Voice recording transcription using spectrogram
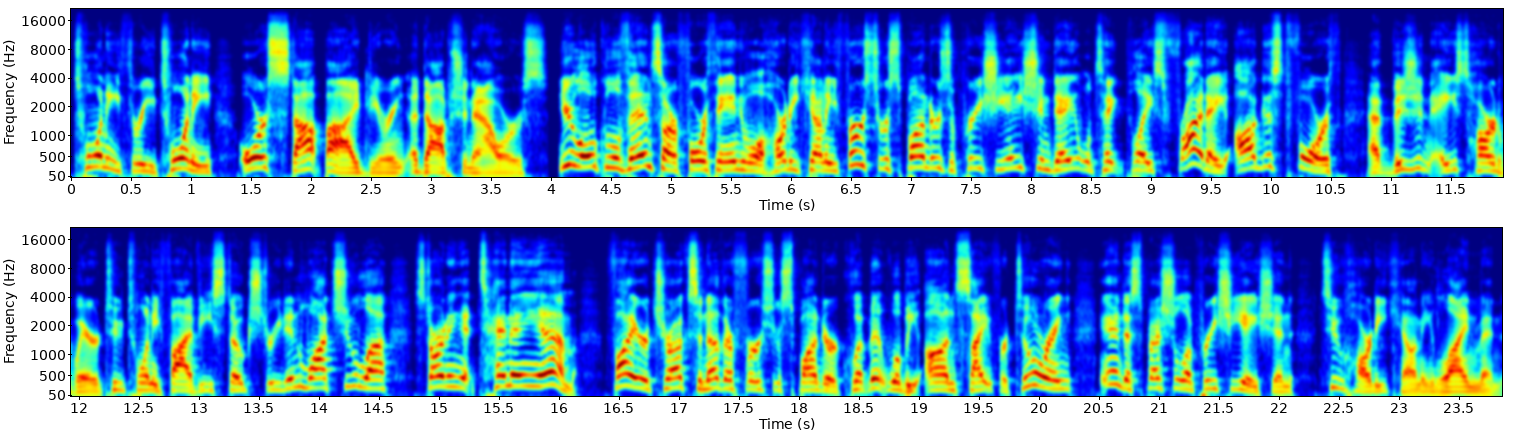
2320 or stop by during adoption hours. Your local events, our fourth annual Hardee County First Responders Appreciation Day will take place Friday, August 4th at Vision Ace Hardware, 225 East Oak Street in Wauchula, starting at 10 a.m. Fire trucks and other first responder equipment will be on site for touring and a special appreciation to Hardee County linemen.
